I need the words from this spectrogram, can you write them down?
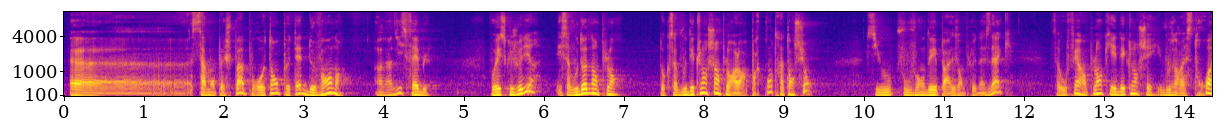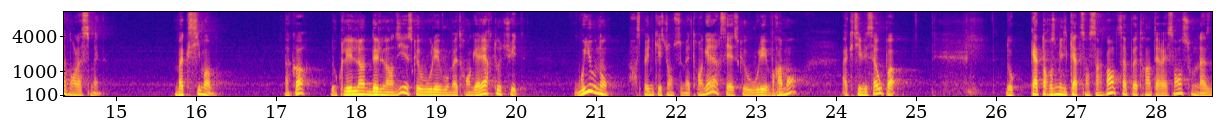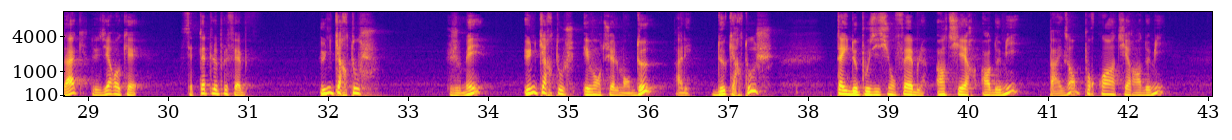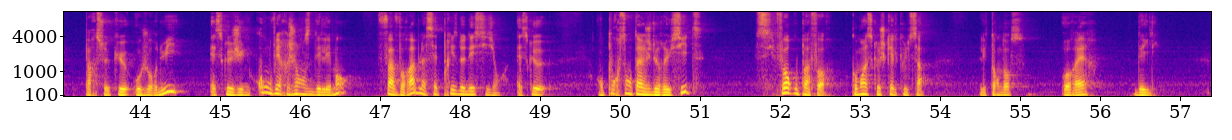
euh, ça m'empêche pas pour autant peut-être de vendre un indice faible. Vous voyez ce que je veux dire? Et ça vous donne un plan. Donc ça vous déclenche un plan. Alors par contre, attention, si vous, vendez par exemple le Nasdaq, ça vous fait un plan qui est déclenché. Il vous en reste 3 dans la semaine. Maximum. D'accord? Donc dès le lundi, est-ce que vous voulez vous mettre en galère tout de suite? Oui ou non? Alors c'est pas une question de se mettre en galère, c'est est-ce que vous voulez vraiment activer ça ou pas Donc 14 450, ça peut être intéressant sous le Nasdaq de dire ok, c'est peut-être le plus faible. Une cartouche. Je mets une cartouche, éventuellement deux. Allez, deux cartouches. Taille de position faible, un tiers, un demi, par exemple. Pourquoi un tiers, un demi? Parce que aujourd'hui, est-ce que j'ai une convergence d'éléments favorable à cette prise de décision? Est-ce que en pourcentage de réussite, c'est fort ou pas fort? Comment est-ce que je calcule ça? Les tendances horaires daily.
